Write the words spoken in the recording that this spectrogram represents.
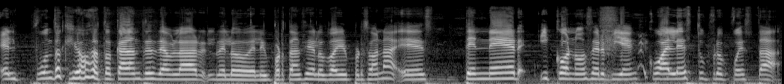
el punto que íbamos a tocar antes de hablar de lo de la importancia de los buyer persona es tener y conocer bien cuál es tu propuesta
